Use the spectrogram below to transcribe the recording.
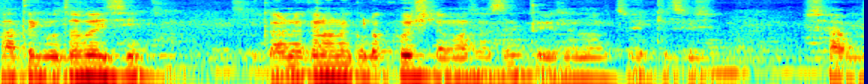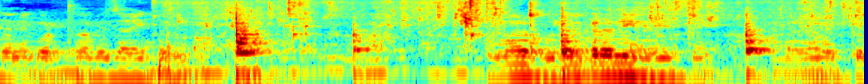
হাতে গোথা পাইছি, কারণ এখানে অনেকগুলো খুশলা মাছ আছে, তো এই জন্য হচ্ছে একটু সাবধানে করতে হবে, যাই করি। আমার ভুলের কারণে হয়েছে কারণ একটু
